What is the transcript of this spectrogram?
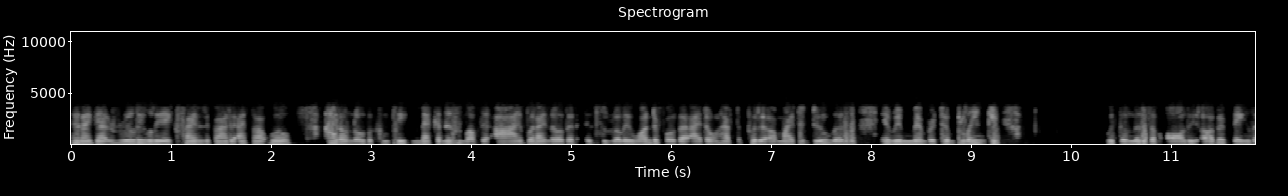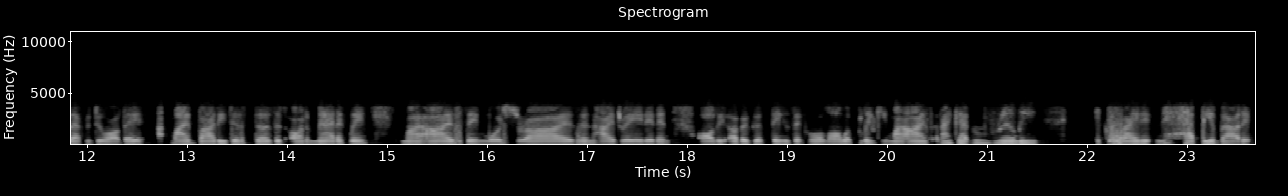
And I got really, really excited about it. I thought, well, I don't know the complete mechanism of the eye, but I know that it's really wonderful that I don't have to put it on my to-do list and remember to blink with the list of all the other things I have to do all day. My body just does it automatically. My eyes stay moisturized and hydrated and all the other good things that go along with blinking my eyes. And I got really excited and happy about it.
